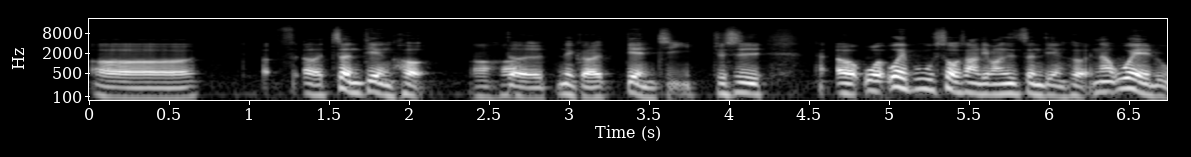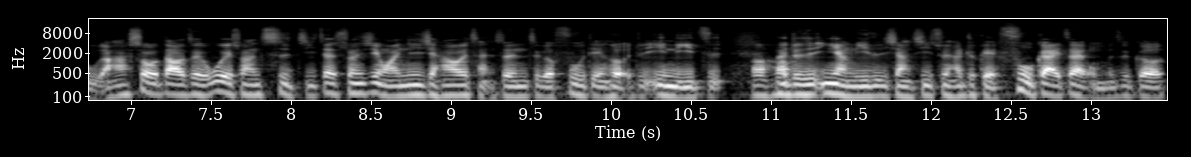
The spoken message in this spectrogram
呃。呃，正电荷的那个电极，就是呃胃胃部受伤的地方是正电荷，那胃乳然后受到这个胃酸刺激，在酸性环境下它会产生这个负电荷，就是阴离子，那就是阴阳离子相吸，所以它就可以覆盖在我们这个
